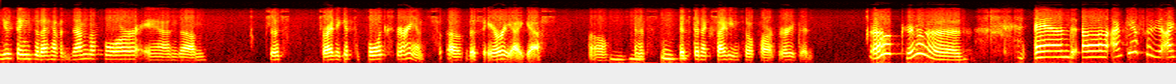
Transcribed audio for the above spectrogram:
new things that I haven't done before, and um, just try to get the full experience of this area, I guess. So, mm-hmm. and it's mm-hmm. it's been exciting so far. Very good. Oh, good. And uh, I guess I,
